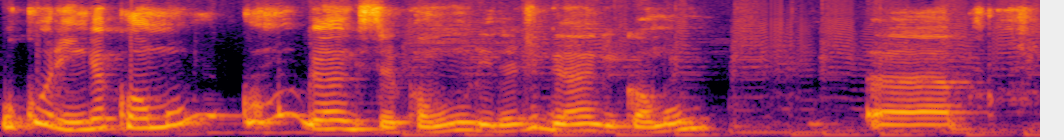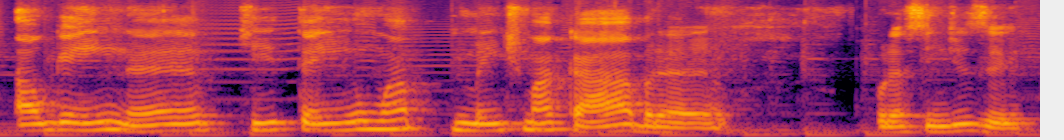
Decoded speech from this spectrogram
o Coringa como, como um gangster, como um líder de gangue, como uh, alguém né, que tem uma mente macabra, por assim dizer.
